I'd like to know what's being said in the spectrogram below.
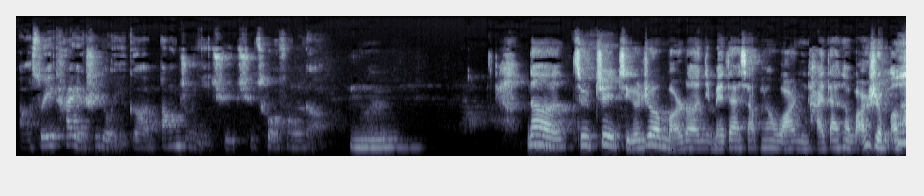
啊，所以它也是有一个帮助你去去错峰的。嗯，那就这几个热门的，你没带小朋友玩，你还带他玩什么了？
